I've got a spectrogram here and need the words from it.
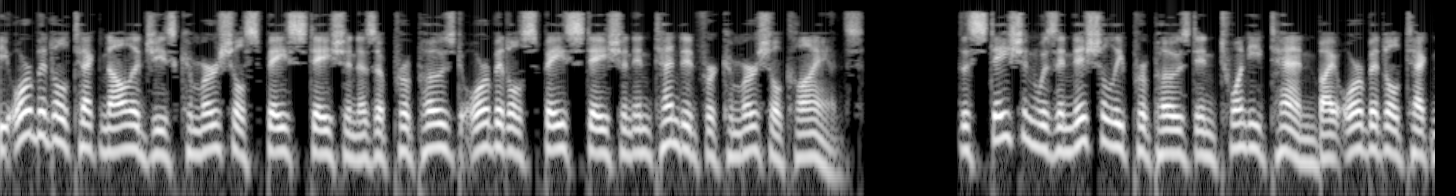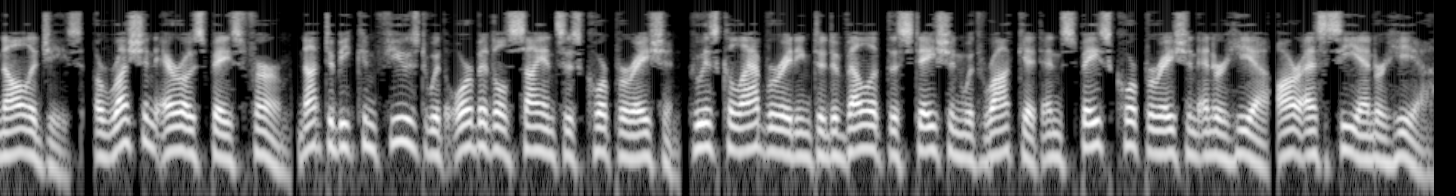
The Orbital Technologies Commercial Space Station is a proposed orbital space station intended for commercial clients. The station was initially proposed in 2010 by Orbital Technologies, a Russian aerospace firm not to be confused with Orbital Sciences Corporation, who is collaborating to develop the station with Rocket and Space Corporation Energia RSC Energia.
